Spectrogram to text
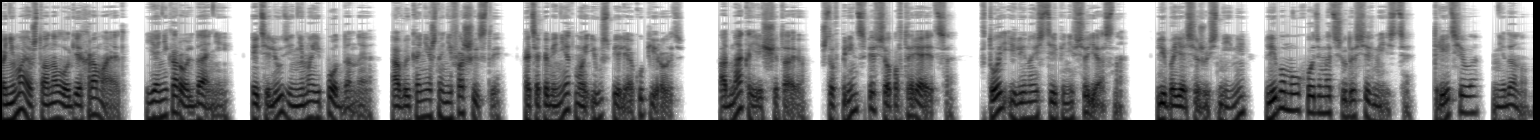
Понимаю, что аналогия хромает. Я не король Дании. Эти люди не мои подданные, а вы, конечно, не фашисты, хотя кабинет мой и успели оккупировать. Однако я считаю, что в принципе все повторяется. В той или иной степени все ясно. Либо я сижу с ними, либо мы уходим отсюда все вместе. Третьего не дано.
